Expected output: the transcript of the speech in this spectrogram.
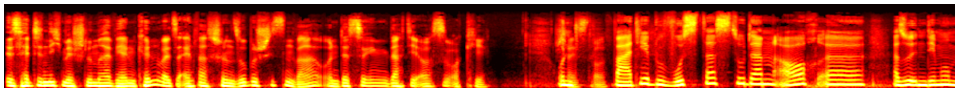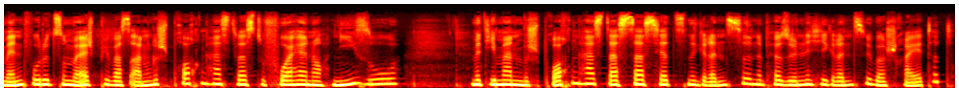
es hätte nicht mehr schlimmer werden können, weil es einfach schon so beschissen war. Und deswegen dachte ich auch so, okay, Und war dir bewusst, dass du dann auch, äh, also in dem Moment, wo du zum Beispiel was angesprochen hast, was du vorher noch nie so mit jemandem besprochen hast, dass das jetzt eine Grenze, eine persönliche Grenze überschreitet?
